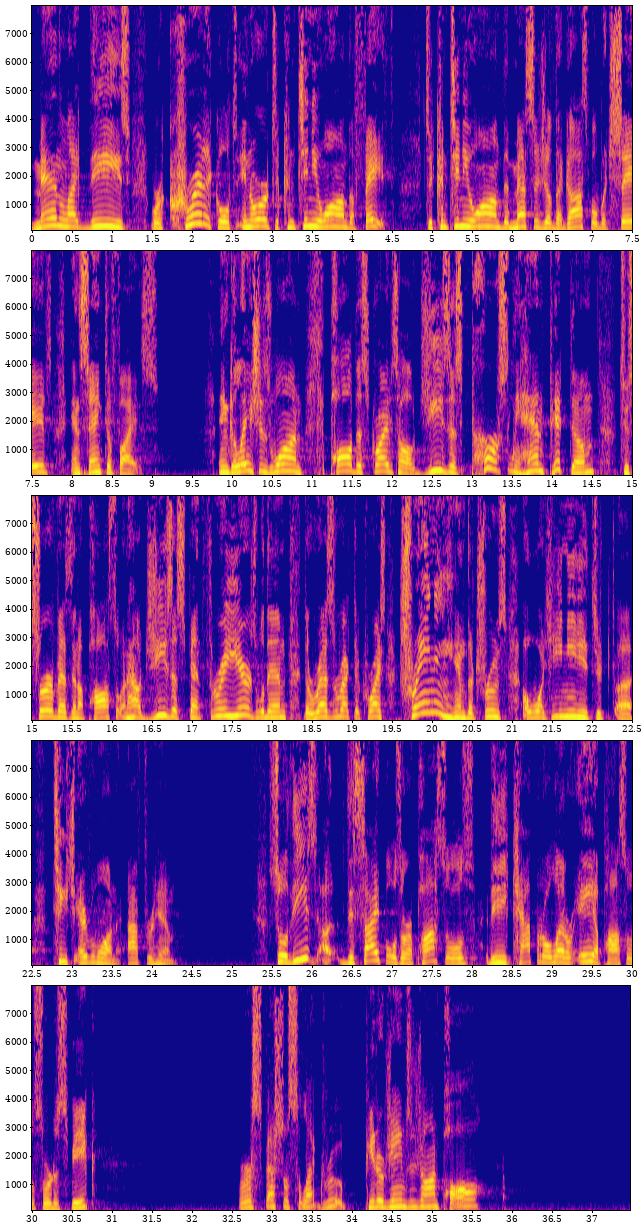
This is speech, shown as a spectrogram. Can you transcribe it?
Men like these were critical to, in order to continue on the faith to continue on the message of the gospel which saves and sanctifies. In Galatians 1, Paul describes how Jesus personally handpicked him to serve as an apostle and how Jesus spent three years with him, the resurrected Christ, training him the truths of what he needed to uh, teach everyone after him. So these uh, disciples or apostles, the capital letter A apostles, so to speak, were a special select group. Peter, James, and John, Paul.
